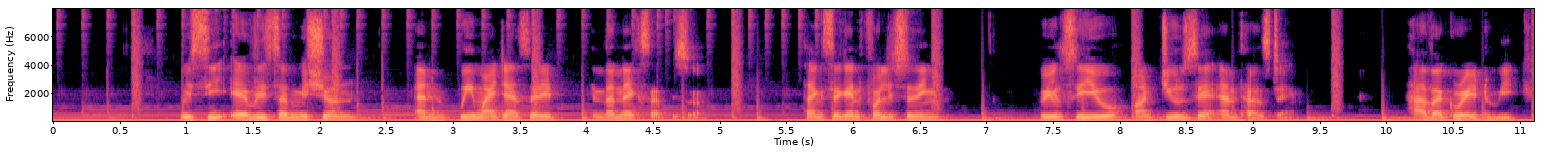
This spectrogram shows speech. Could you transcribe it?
We see every submission and we might answer it in the next episode. Thanks again for listening. We will see you on Tuesday and Thursday. Have a great week.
